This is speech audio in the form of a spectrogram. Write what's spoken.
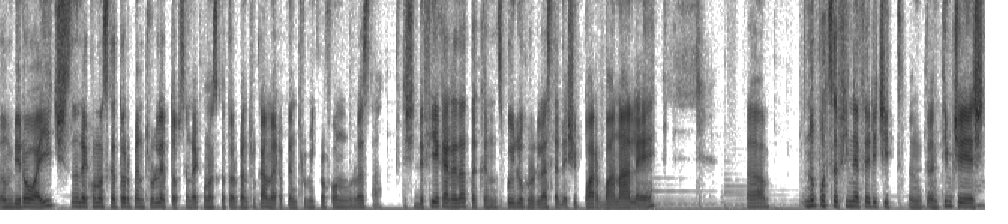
în birou aici, sunt recunoscător pentru laptop, sunt recunoscător pentru cameră, pentru microfonul ăsta. Și de fiecare dată când spui lucrurile astea, deși par banale, uh, nu poți să fii nefericit. În, în timp ce ești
